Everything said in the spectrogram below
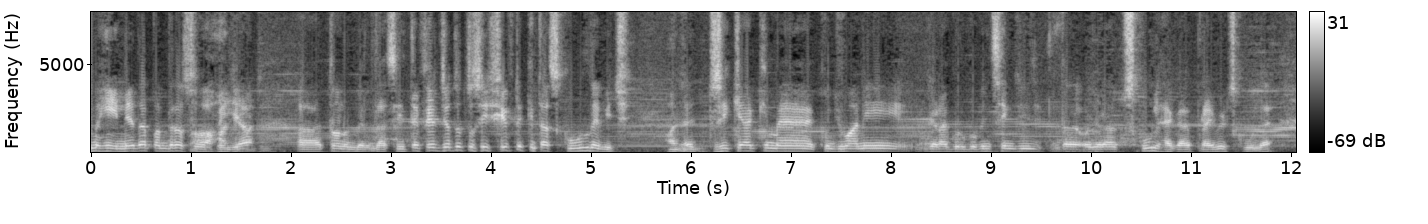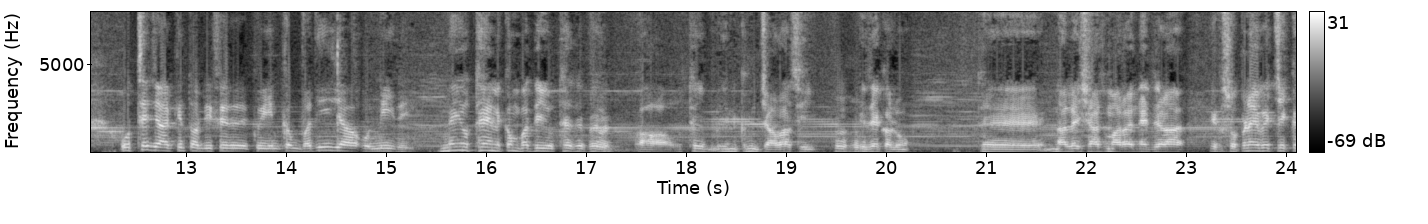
ਮਹੀਨੇ ਦਾ 1500 ਹਾਂ, ਹਾਂਜੀ, ਰੁਪਇਆ ਤੁਹਾਨੂੰ ਮਿਲਦਾ ਸੀ। ਤੇ ਫਿਰ ਜਦੋਂ ਤੁਸੀਂ ਸ਼ਿਫਟ ਕੀਤਾ ਸਕੂਲ ਦੇ ਵਿੱਚ ਤੁਸੀਂ ਕਿਹਾ ਕਿ ਮੈਂ ਕੁੰਜਵਾਨੀ ਜਿਹੜਾ ਗੁਰੂ ਗੋਬਿੰਦ ਸਿੰਘ ਜੀ ਦਾ ਉਹ ਜਿਹੜਾ ਸਕੂਲ ਹੈਗਾ ਪ੍ਰਾਈਵੇਟ ਸਕੂਲ ਹੈ ਉੱਥੇ ਜਾ ਕੇ ਤੁਹਾਡੀ ਫਿਰ ਕੋਈ ਇਨਕਮ ਵਧੀ ਜਾਂ ਉਨੀ ਰਹੀ? ਨਹੀਂ ਉੱਥੇ ਇਨਕਮ ਵਧੀ ਉੱਥੇ ਤੇ ਫਿਰ ਆ ਉੱਥੇ ਇਨਕਮ ਜ਼ਿਆਦਾ ਸੀ। ਇਹਦੇ ਕੋਲੋਂ। ਤੇ ਨਾਲੇ ਸ਼ਾਇਦ ਮਹਾਰਾਜ ਨੇ ਜਿਹੜਾ ਇੱਕ ਸੁਪਨੇ ਵਿੱਚ ਇੱਕ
